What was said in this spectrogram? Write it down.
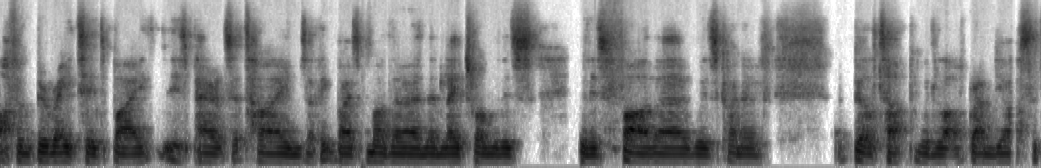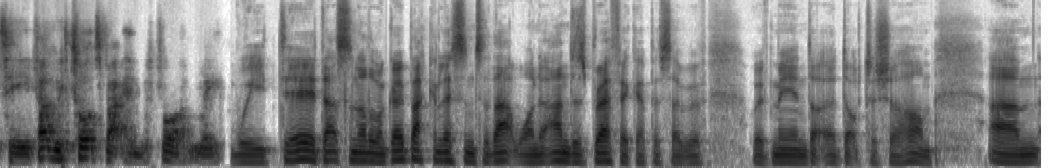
often berated by his parents at times, I think by his mother, and then later on with his with his father was kind of built up with a lot of grandiosity. In fact, we've talked about him before, haven't we? We did. That's another one. Go back and listen to that one, Anders Breivik episode with with me and Dr. Shoham. Um,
